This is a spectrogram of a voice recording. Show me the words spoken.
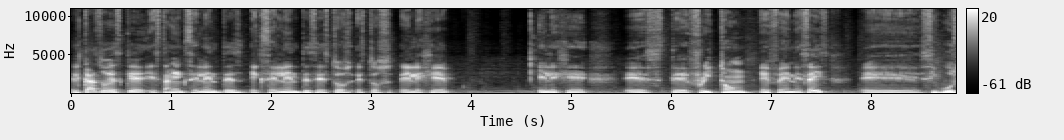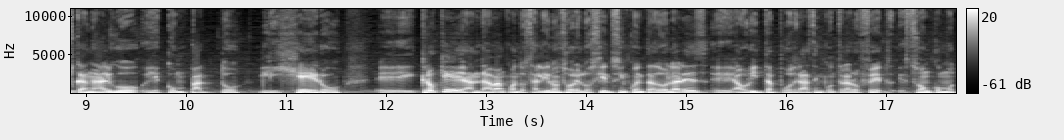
El caso es que están excelentes, excelentes estos, estos LG, LG este, Freetone FN6. Eh, si buscan algo eh, compacto, ligero, eh, creo que andaban cuando salieron sobre los 150 dólares. ahorita podrás encontrar ofertas, son como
